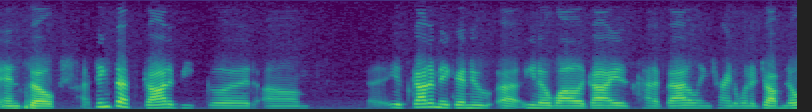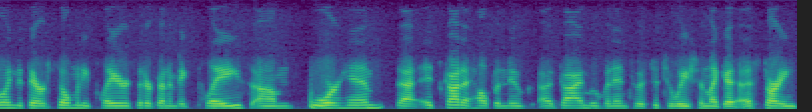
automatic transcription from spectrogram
And so I think that's got to be good. Um, it's got to make a new, uh, you know, while a guy is kind of battling, trying to win a job, knowing that there are so many players that are going to make plays um, for him, that it's got to help a new a guy moving into a situation like a, a starting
